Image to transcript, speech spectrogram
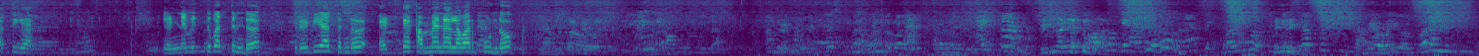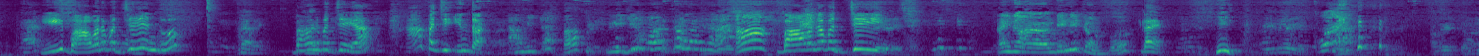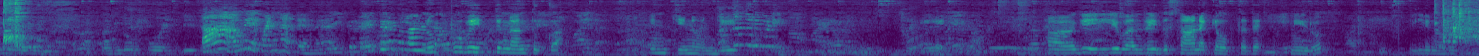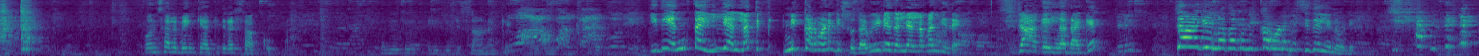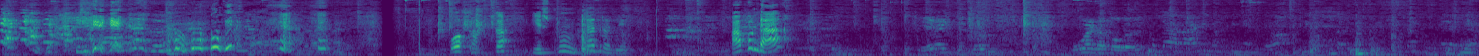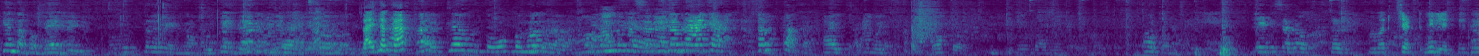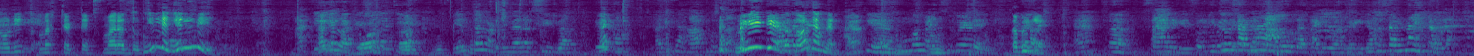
ಅತ್ತಿಗೆ. ಎಣ್ಣೆ ಮಿತ್ತು ಬತ್ತುಂಡು. ರೆಡಿ ಆತುಂಡು. ಎಡ್ಡೆ ಕಮ್ಮೆನೆಲ್ಲ ವರ್ಪುಂಡು. ಈ ಭಾವನ ಬಜ್ಜೆ ಎಂದು ಭಾವನ ಬಜ್ಜೆಯ? ಆ? ಬಜ್ಜಿ ಇಂದ ಹಾ ಭಾವನ ಬಜ್ಜಿ. ಡಿಲೀಟ್ ಉಂಟು ಡೈ. ನುಪ್ಪು ಬೇಯ್ತು ನಾನು ತುಕ್ಕ. ಇಂಚಿನ ಒಂಜಿ. ಹಾಗೆ ಇಲ್ಲಿ ಬಂದ್ರೆ ಇದು ಸ್ನಾನಕ್ಕೆ ಹೋಗ್ತದೆ ನೀರು. ಇಲ್ಲಿ ನೋಡಿ. ಒಂದ್ಸಲ ಬೆಂಕಿ ಹಾಕಿದ್ರೆ ಸಾಕು. ಒಂದು ಇಲ್ಲಿ ಸ್ನಾನಕ್ಕೆ ಇದು ಎಂತ ಇಲ್ಲಿ ಎಲ್ಲ ನಿಕ್ಕರ್ ಒಣಗಿಸುದ ವಿಡಿಯೋದಲ್ಲಿ ಎಲ್ಲ ಬಂದಿದೆ. ಜಾಗ ಇಲ್ಲದಾಗೆ. ಜಾಗ ಇಲ್ಲದಾಗ ನಿಕ್ಕರ್ ಒಣಗಿಸಿದೆ ಇಲ್ಲಿ ನೋಡಿ. ಓ, ಅಕ್ಕ, ಎಷ್ಟು ಉಂಟು ಅದ್ರಲ್ಲಿ? ಹಾಕೊಂಡ? ಬೇಡ ಆಯ್ತಕ್ಕ? ಚಟ್ ಆಯ್ತು ಲೇಡೀಸ್ ಎಲ್ಲ ಹೋಗ್ತಾರೆ ಮರ್ಚಟ್ಟೆ ನಿಲ್ಲಿ. ಇದು ನೋಡಿ, ಮರ್ಚಟ್ಟೆ, ಮರದ್ದು. ನಿಲ್ಲಿ ನಿಲ್ಲಿ. ಕಬಿಡ್ಲೆ ಸಣ್ಣ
